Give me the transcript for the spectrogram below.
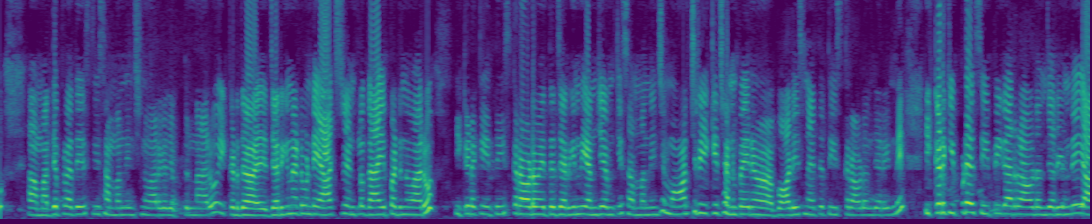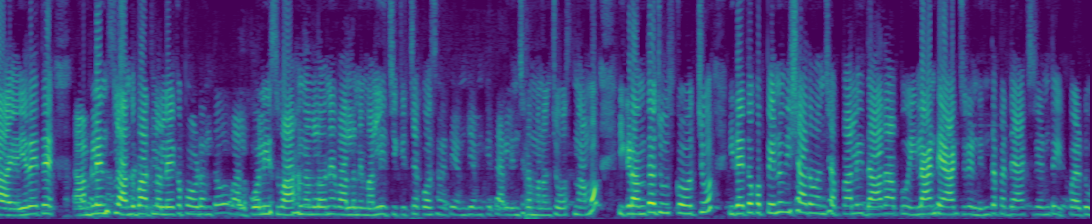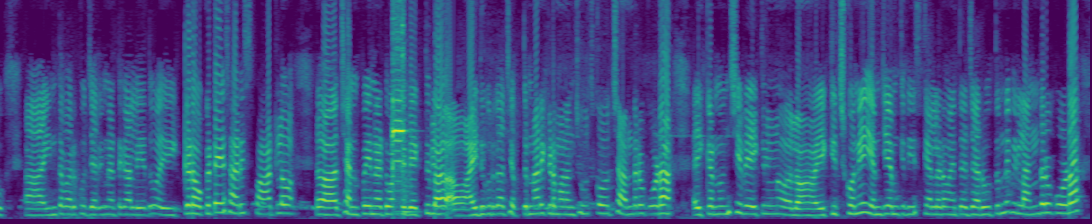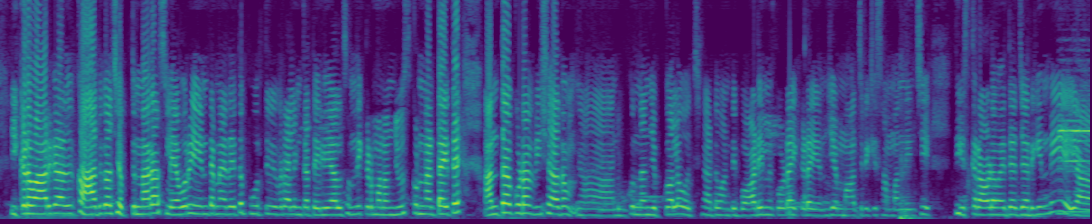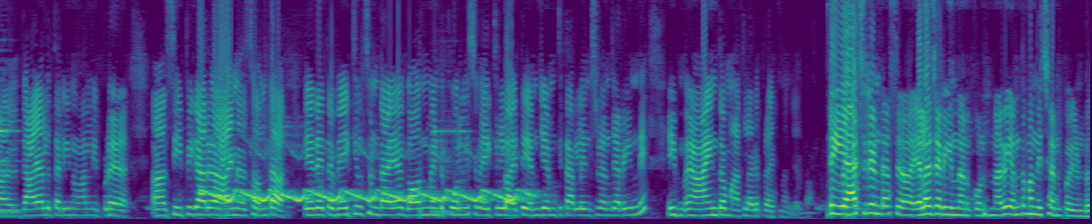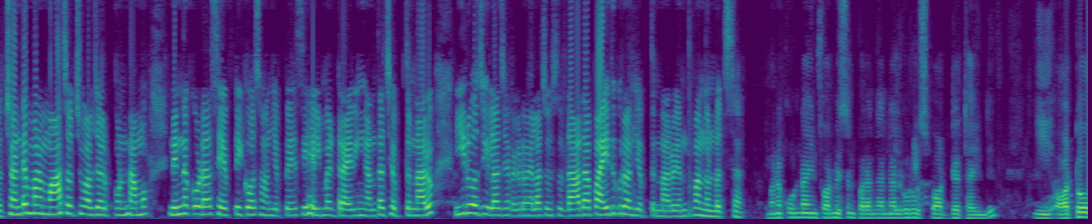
మధ్యప్రదేశ్కి సంబంధించిన వారుగా చెప్తున్నారు. ఇక్కడ జరిగినటువంటి యాక్సిడెంట్లో గాయపడిన వారు ఇక్కడికి తీసుకురావడం అయితే జరిగింది. ఎంజిఎం కి సంబంధించి మార్చరీకి చనిపోయిన బాడీస్ అయితే తీసుకురావడం జరిగింది. ఇక్కడికి ఇప్పుడే సిపి గారు రావడం జరిగింది. ఏదైతే అంబులెన్స్లో అందుబాటులో లేకపోవడంతో వాళ్ళ పోలీస్ వాహనంలోనే వాళ్ళని మళ్ళీ చికిత్స కోసం అయితే ఎంజిఎం కి తరలించడం మనం చూస్తున్నాము. ఇక్కడ అంతా చూసుకోవచ్చు. ఇదైతే ఒక పెను విషాదం అని చెప్పాలి. దాదాపు ఇలాంటి యాక్సిడెంట్ ఇంత పెద్ద యాక్సిడెంట్ ఇప్పటి ఇంతవరకు జరిగినట్టుగా లేదు. ఇక్కడ ఒకటేసారి స్పాట్లో చనిపోయినటువంటి వ్యక్తులు ఐదుగురుగా చెప్తున్నారు. ఇక్కడ మనం చూసుకోవచ్చు అందరూ కూడా ఇక్కడ నుంచి వెహికల్ను ఎక్కించుకొని ఎంజిఎం కి తీసుకెళ్ళడం అయితే జరుగుతుంది. వీళ్ళందరూ కూడా ఇక్కడ వారుగా కాదుగా చెప్తున్నారు. అసలు ఎవరు ఏంటనేది అయితే పూర్తి వివరాలు ఇంకా తెలియాల్సి ఉంది. ఇక్కడ మనం చూసుకున్నట్టయితే అంతా కూడా విషాదం అనుకుందని చెప్పుకోవాలో వచ్చినటువంటి బాడీలను కూడా ఇక్కడ ఎంజిఎం మాచరికి సంబంధించి తీసుకురావడం అయితే జరిగింది. ఆ, గాయాలు తగిలిన వాళ్ళని ఇప్పుడే సిపి గారు ఆయన సొంత ఏదైతే వెహికల్స్ ఉంటాయో గవర్నమెంట్ పోలీస్ వెహికల్లో అయితే ఎంజిఎం కి తరలించడం జరిగింది. ఆయనతో మాట్లాడే ప్రయత్నం చేద్దాం. అంటే ఈ యాక్సిడెంట్ అసలు ఎలా జరిగింది అనుకుంటున్నారు? ఎంతమంది చనిపోయి ఉండొచ్చు? అంటే మనం మాసోత్సవాలు జరుపుకుంటున్నాము. నిన్న కూడా సేఫ్టీ కోసం అని చెప్పేసి హెల్మెట్ డ్రైవింగ్ అంతా చెప్తున్నారు. ఈ రోజు ఇలా జరగడం ఎలా చూస్తారు? దాదాపు ఐదుగురు అని చెప్తున్నారు. ఎంతమంది ఉండొచ్చు సార్? మనకు ఉన్న ఇన్ఫర్మేషన్ పరంగా నలుగురు స్పాట్ డెత్ అయింది. ఈ ఆటో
